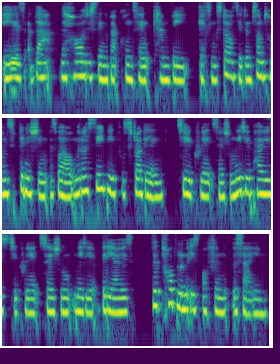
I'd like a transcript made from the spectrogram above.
is that the hardest thing about content can be getting started and sometimes finishing as well. When I see people struggling to create social media posts, to create social media videos, the problem is often the same.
